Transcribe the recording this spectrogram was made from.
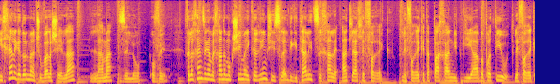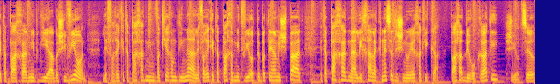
היא חלק גדול מהתשובה לשאלה למה זה לא עובד. ולכן זה גם אחד המוקשים העיקריים שישראל דיגיטלית צריכה לאט לאט לפרק. לפרק את הפחד מפגיעה בפרטיות, לפרק את הפחד מפגיעה בשוויון, לפרק את הפחד ממבקר המדינה, לפרק את הפחד מתביעות בבתי המשפט, את הפחד מהליכה לכנסת לשינויי חקיקה. פחד בירוקרטי שיוצר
